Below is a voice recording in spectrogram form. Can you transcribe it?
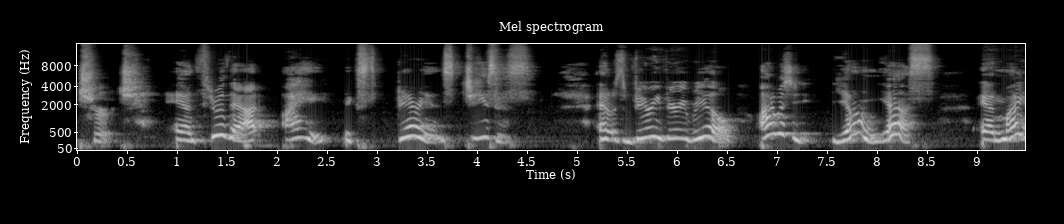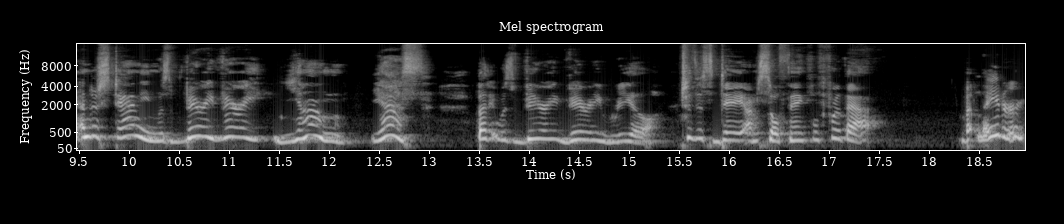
church. And through that, I experienced Jesus. And it was very, very real. I was young, yes. And my understanding was very, very young, yes. But it was very, very real. To this day, I'm so thankful for that. But later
